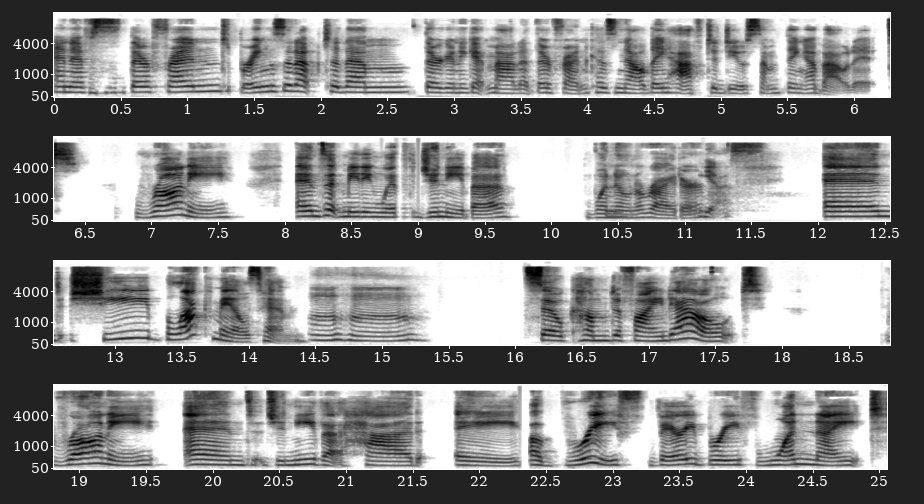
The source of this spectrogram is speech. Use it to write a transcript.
And if mm-hmm. their friend brings it up to them, they're going to get mad at their friend because now they have to do something about it. Ronnie ends up meeting with Geneva, Winona mm. Ryder. Yes. And she blackmails him. Mm-hmm. So, come to find out, Ronnie and Geneva had a a brief, very brief one night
